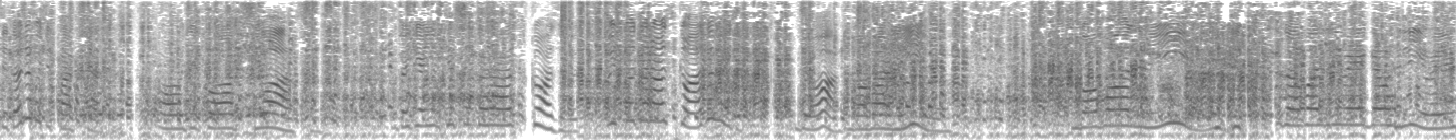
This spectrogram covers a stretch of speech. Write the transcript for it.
Ты тоже хочешь пообщаться? О, ты пообщаться. Вот такие они все что-то рассказывают. Вы что-то рассказываете? Да, говорливые. Говорливые, говорливые.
